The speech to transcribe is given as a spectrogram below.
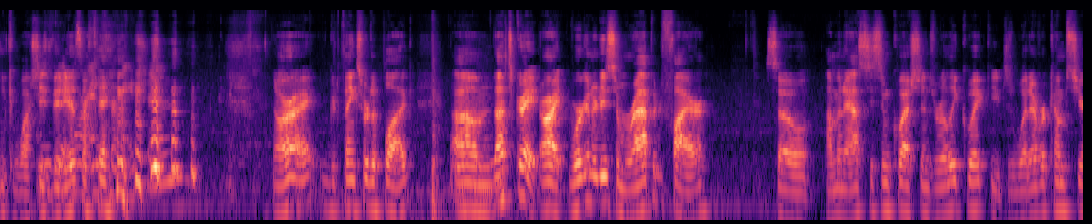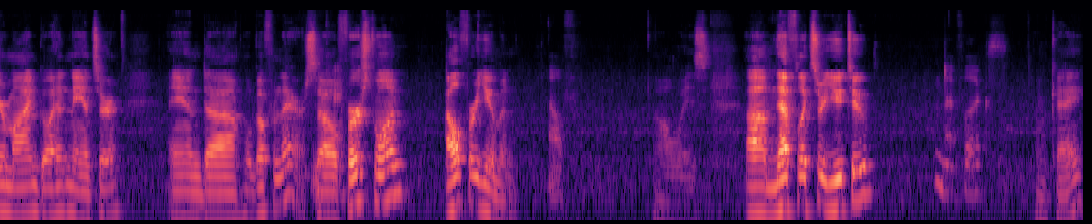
You can watch these videos. Okay. All right. Thanks for the plug. Um, Mhm. that's great. All right. We're gonna do some rapid fire. So I'm gonna ask you some questions really quick. You just whatever comes to your mind, go ahead and answer, and uh, we'll go from there. So Okay. first one, elf or human? Elf, Always. Um, Netflix or YouTube? Netflix. Okay.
